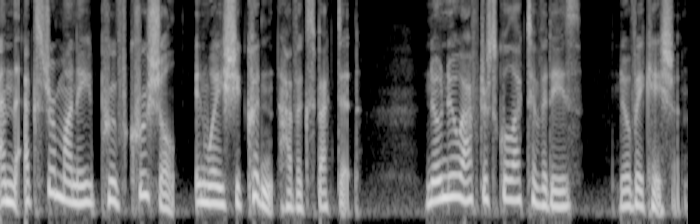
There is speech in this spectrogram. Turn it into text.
and the extra money proved crucial in ways she couldn't have expected. No new after school activities, no vacation.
